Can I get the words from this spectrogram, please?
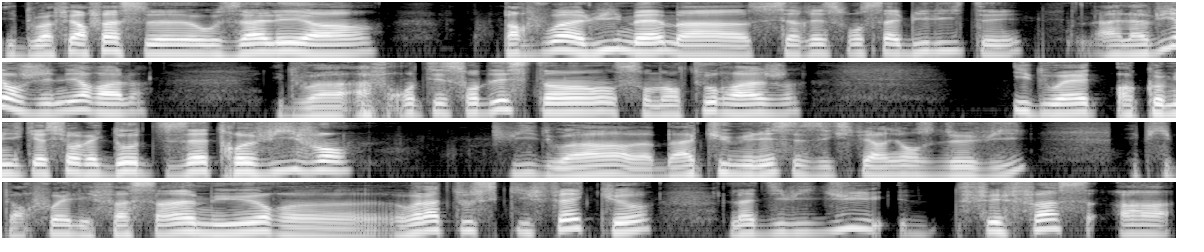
Il doit faire face euh, aux aléas, parfois à lui-même, à ses responsabilités, à la vie en général. Il doit affronter son destin, son entourage. Il doit être en communication avec d'autres êtres vivants. Puis il doit euh, bah, accumuler ses expériences de vie. Et puis parfois il est face à un mur. euh, voilà tout ce qui fait que l'individu fait face à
